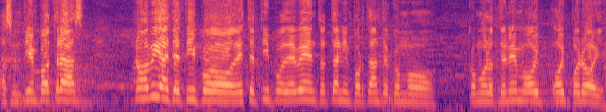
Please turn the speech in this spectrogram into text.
hace un tiempo atrás, no había este tipo, este tipo de evento tan importante como como lo tenemos hoy, hoy por hoy.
